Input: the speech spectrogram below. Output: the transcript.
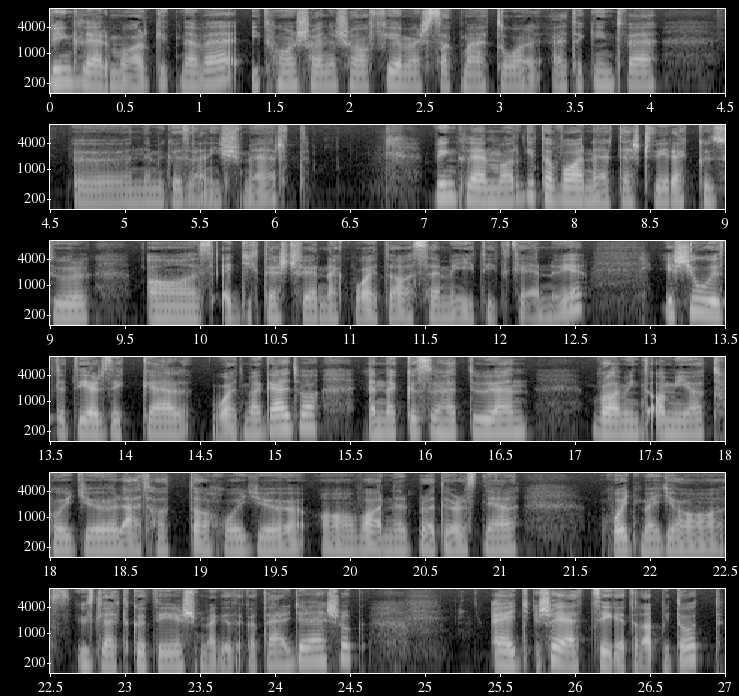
Winkler Margit neve itthon sajnos a filmes szakmától eltekintve ö, nem igazán ismert. Winkler Margit a Warner testvérek közül az egyik testvérnek volt a személyi titkernője, és jó üzleti érzékkel volt megáldva, ennek köszönhetően, valamint amiatt, hogy láthatta, hogy a Warner Brothersnél hogy megy az üzletkötés, meg ezek a tárgyalások, egy saját céget alapított,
